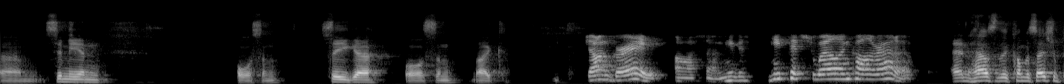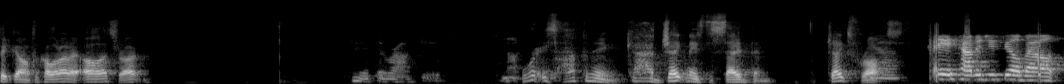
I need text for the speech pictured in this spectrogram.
Um, Semien, awesome. Seager, awesome. Like Jon Gray, awesome. He was he pitched well in Colorado. and how's the compensation pick going for Colorado? Oh, that's right. Dude, the Rockies. What great. is happening? God, Jake needs to save them. Jake's rocks. Yeah. Hey, how did you feel about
